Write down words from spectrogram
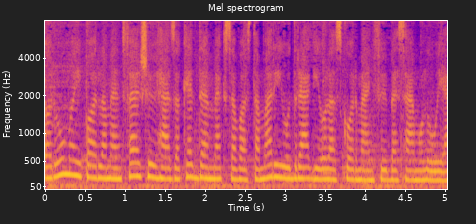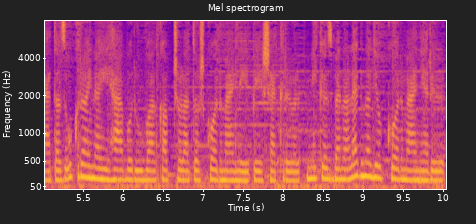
A római parlament felsőháza kedden megszavazta Mario Draghi olasz kormányfő beszámolóját az ukrajnai háborúval kapcsolatos kormánylépésekről, miközben a legnagyobb kormányerő,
